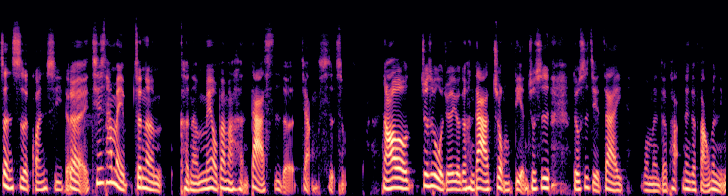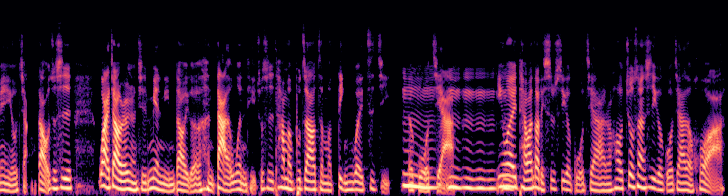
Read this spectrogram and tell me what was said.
正式的关系的。对，其实他们也真的可能没有办法很大肆的讲是什么吧。然后就是我觉得有一个很大的重点，就是刘师姐在我们的那个访问里面也有讲到，就是外教人员其实面临到一个很大的问题，就是他们不知道怎么定位自己的国家，嗯嗯嗯嗯，因为台湾到底是不是一个国家？然后就算是一个国家的话。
